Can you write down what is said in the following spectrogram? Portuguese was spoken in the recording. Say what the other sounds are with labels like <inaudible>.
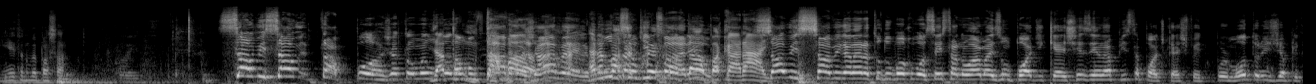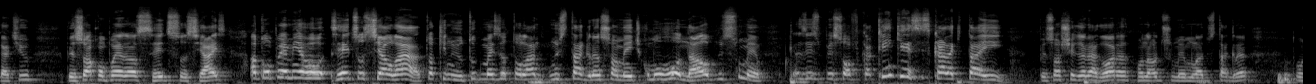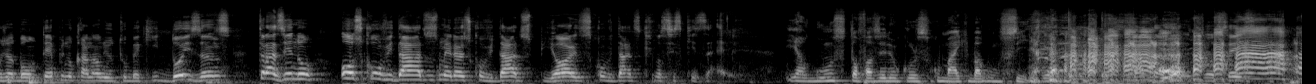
vinheta não vai passar. Salve, salve! Tá, porra, já tomamos Já dando toma um tapa. já, velho. Era Puta pra ser um que pariu. tapa, caralho. Salve, salve, galera, tudo bom com vocês? Está no ar mais um podcast Resenha na Pista, podcast feito por motoristas de aplicativo. Pessoal, acompanha nossas redes sociais. Acompanha a minha rede social lá. Tô aqui no YouTube, mas eu tô lá no Instagram somente, como Ronaldo, isso mesmo. Porque às vezes o pessoal fica, quem que é esses caras que tá aí? Pessoal chegando agora, Ronaldo isso mesmo lá do Instagram. Então já há bom tempo e no canal no YouTube aqui, dois anos, trazendo os convidados, os melhores convidados, os piores, os convidados que vocês quiserem. E alguns estão fazendo o curso com o Mike Baguncinha. <laughs> Vocês,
